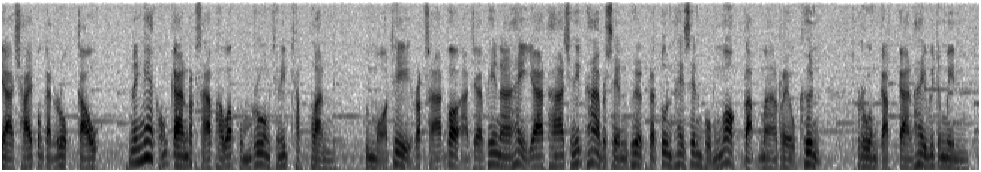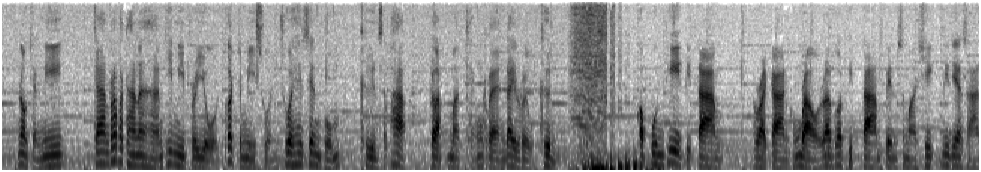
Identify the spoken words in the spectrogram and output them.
ยาใช้ป้องกันโรคเกาต์ในแง่ของการรักษาภาวะผมร่วงชนิดฉับพลัน คุณหมอที่รักษาก็อาจจะพิจารณาให้ยาทาชนิด 5%เพื่อกระตุ้นให้เส้นผมงอกกลับมาเร็วขึ้น รวมกับการให้วิตามิน นอกจากนี้ การรับประทานอาหารที่มีประโยชน์ก็จะมีส่วนช่วยให้เส้นผม คืนสภาพกลับมาแข็งแรงได้เร็วขึ้น ขอบคุณที่ติดตามรายการของเรา แล้วก็ติดตามเป็นสมาชิกนิตยสาร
